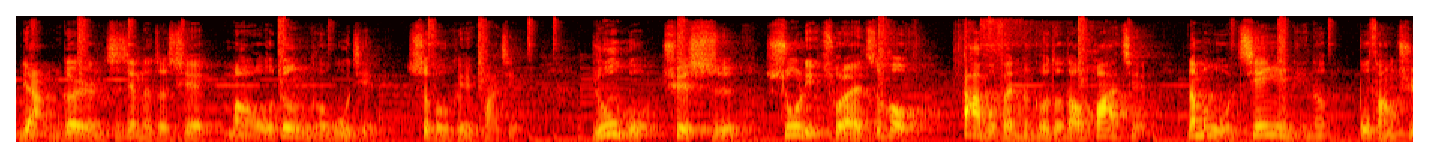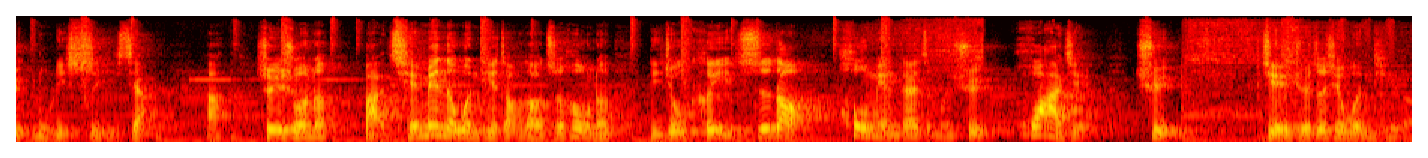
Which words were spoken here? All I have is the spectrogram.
两个人之间的这些矛盾和误解是否可以化解？如果确实梳理出来之后，大部分能够得到化解，那么我建议你呢，不妨去努力试一下啊。所以说呢，把前面的问题找到之后呢，你就可以知道后面该怎么去化解、去解决这些问题了。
